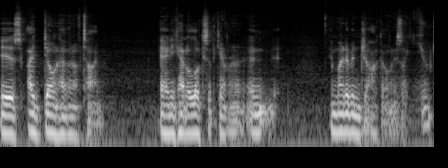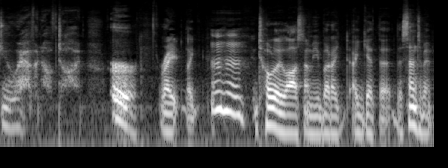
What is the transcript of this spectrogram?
is, I don't have enough time. And he kind of looks at the camera, and it might have been Jocko, and he's like, you do have enough time. Er, right? Like, totally lost on me, but I, I get the, the sentiment.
